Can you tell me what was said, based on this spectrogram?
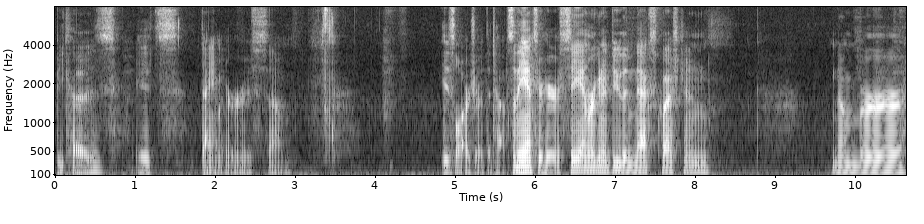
because its diameter is, um, is larger at the top. So the answer here is C, and we're going to do the next question, number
